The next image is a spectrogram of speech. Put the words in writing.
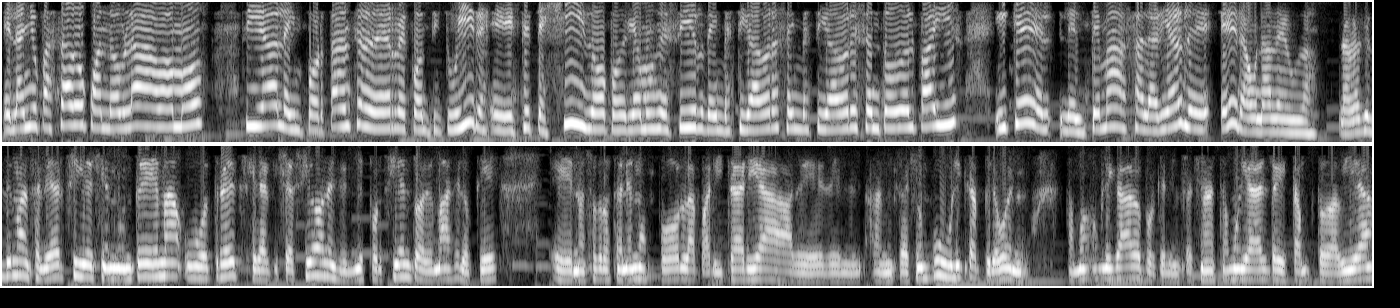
el año pasado cuando hablábamos decía la importancia de reconstituir este tejido, podríamos decir, de investigadoras e investigadores en todo el país y que el, tema salarial era una deuda. La verdad que el tema salarial sigue siendo un tema. Hubo tres jerarquizaciones del 10%, además de lo que eh, nosotros tenemos por la paritaria de, la administración pública, pero bueno, estamos complicados porque la inflación está muy alta y estamos todavía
